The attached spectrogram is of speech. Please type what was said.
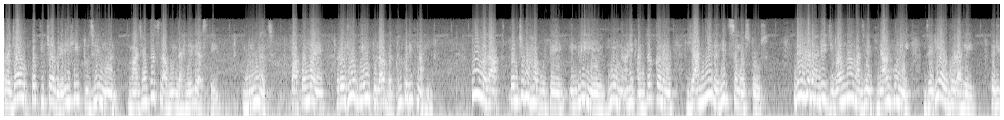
प्रजा उत्पत्तीच्या वेळीही तुझे मन माझ्यातच लागून राहिलेले असते. म्हणूनच तापमय रजोगुण तुला बद्ध करीत नाही. तू मला पंचमहाभूते इंद्रिये गुण आणि अंतःकरण यांनी रहित समजतोस. देहधारी जीवांना माझे ज्ञान होणे जरी अवघड आहे तरी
